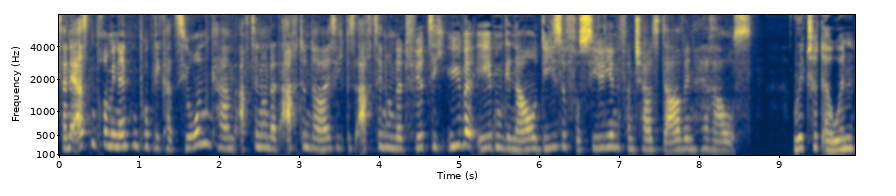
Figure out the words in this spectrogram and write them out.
Seine ersten prominenten Publikationen kamen 1838 bis 1840 über eben genau diese Fossilien von Charles Darwin heraus. Richard Owen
